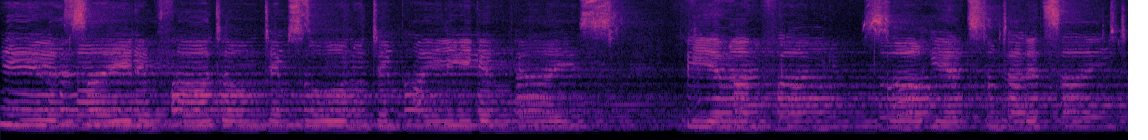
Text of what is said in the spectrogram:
Ehre sei dem Vater und dem Sohn und dem Heiligen Geist, wie im Anfang, so auch jetzt und alle Zeit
